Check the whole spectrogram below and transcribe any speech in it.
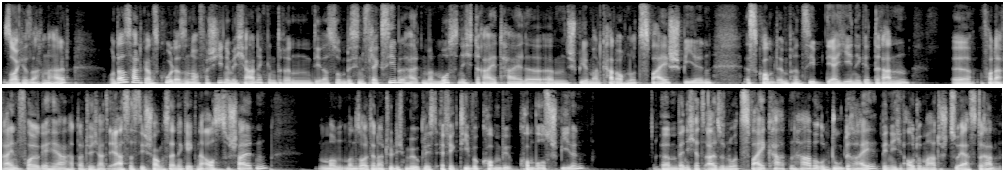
solche Sachen halt. Und das ist halt ganz cool. Da sind noch verschiedene Mechaniken drin, die das so ein bisschen flexibel halten. Man muss nicht drei Teile ähm, spielen, man kann auch nur zwei spielen. Es kommt im Prinzip derjenige dran, äh, von der Reihenfolge her, hat natürlich als erstes die Chance, seine Gegner auszuschalten. Man, man sollte natürlich möglichst effektive Kombi Kombos spielen. Ähm, wenn ich jetzt also nur zwei Karten habe und du drei, bin ich automatisch zuerst dran.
